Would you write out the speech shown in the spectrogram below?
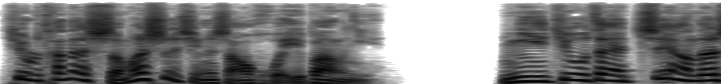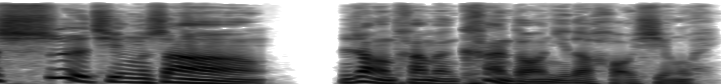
就是他在什么事情上毁谤你，你就在这样的事情上让他们看到你的好行为。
